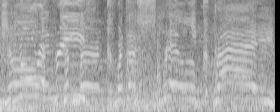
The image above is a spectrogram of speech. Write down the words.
Rest! Plunge no all murk with a shrill cry!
